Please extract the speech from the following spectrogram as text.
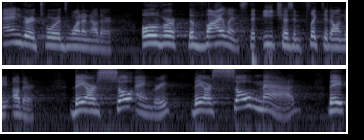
anger towards one another over the violence that each has inflicted on the other. They are so angry, they are so mad, they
